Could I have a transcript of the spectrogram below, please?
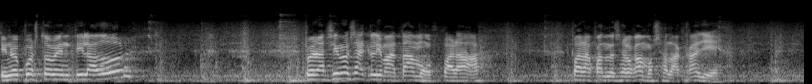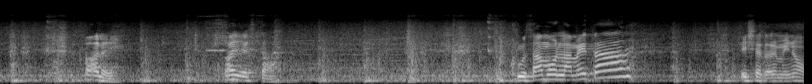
Y no he puesto ventilador, pero así nos aclimatamos para, para cuando salgamos a la calle. Vale, ahí está. Cruzamos la meta y se terminó.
